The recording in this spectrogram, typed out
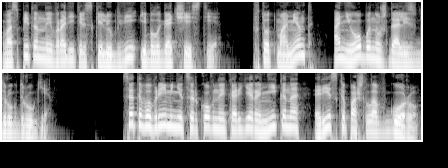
воспитанный в родительской любви и благочестии. В тот момент они оба нуждались в друг друге. С этого времени церковная карьера Никона резко пошла в гору.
